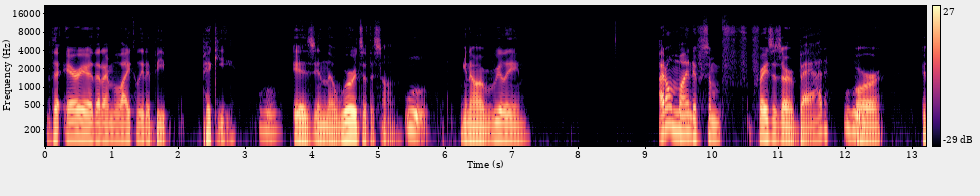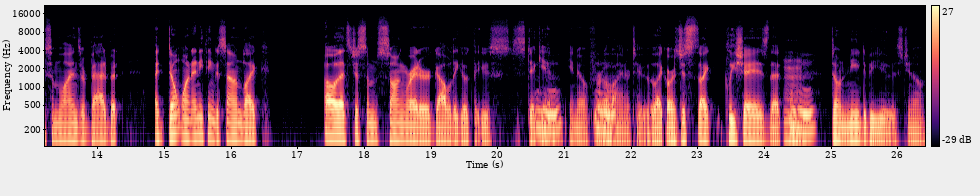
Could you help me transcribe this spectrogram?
the area that I'm likely to be picky is in the words of the song. You know, really. I don't mind if some f- phrases are bad Mm-hmm. or if some lines are bad, but I don't want anything to sound like, oh, that's just some songwriter gobbledygook that you s- stick in, mm-hmm. you know, for a mm-hmm. line or two, like, or it's just like cliches that don't need to be used, you know.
